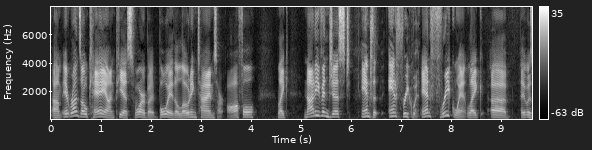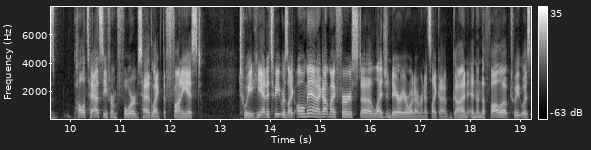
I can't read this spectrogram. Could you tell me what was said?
um, it runs okay on ps4 but boy the loading times are awful like not even just and and frequent. and frequent. Like uh, it was Paul Tassi from Forbes had like the funniest tweet. He had a tweet where was like, "Oh man, I got my first uh, legendary or whatever," and it's like a gun. And then the follow up tweet was,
